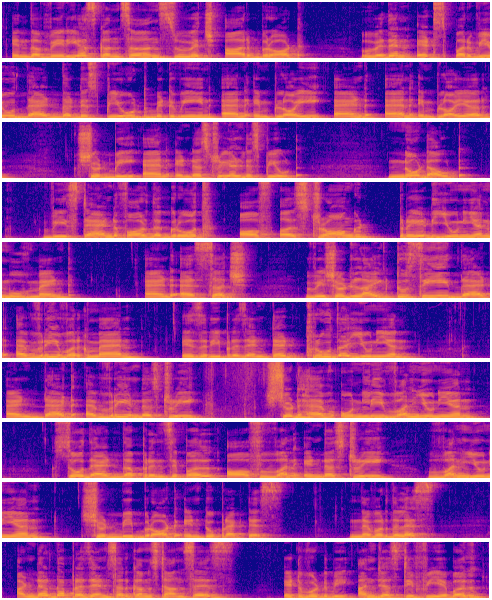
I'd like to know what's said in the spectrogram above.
in the various concerns which are brought within its purview that the dispute between an employee and an employer should be an industrial dispute. No doubt, we stand for the growth of a strong trade union movement and as such we should like to see that every workman is represented through the union and that every industry should have only one union so that the principle of one industry, one union should be brought into practice. Nevertheless, under the present circumstances, it would be unjustifiable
